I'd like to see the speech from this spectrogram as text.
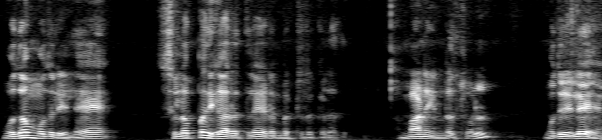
முதன் முதலிலே சிலப்பதிகாரத்தில் இடம்பெற்றிருக்கிறது. அம்மானை என்ற சொல் முதலிலே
